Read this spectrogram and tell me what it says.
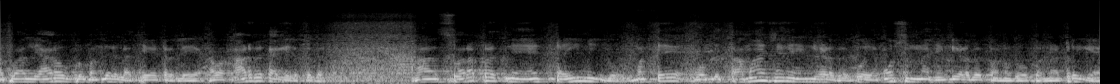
ಅಥವಾ ಅಲ್ಲಿ ಯಾರೋ ಒಬ್ರು ಬಂದಿರಲ್ಲ ಥಿಯೇಟ್ರಲ್ಲಿ ಅವಾಗ ಹಾಡಬೇಕಾಗಿರ್ತದೆ ಆ ಸ್ವರ ಪ್ರಜ್ಞೆ ಟೈಮಿಂಗು ಮತ್ತೆ ಒಂದು ತಮಾಷೆನ ಹೆಂಗೆ ಹೇಳಬೇಕು ಎಮೋಷನ್ನ ಹೆಂಗೆ ಹೇಳಬೇಕು ಅನ್ನೋದು ಒಬ್ಬ ನಟರಿಗೆ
